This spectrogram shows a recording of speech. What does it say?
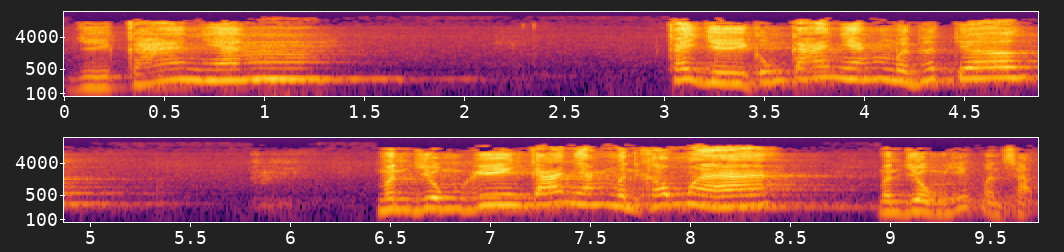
Vì cá nhân. Cái gì cũng cá nhân mình hết trơn. Mình dùng riêng cá nhân mình không à. Mình dùng giết mình sạch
